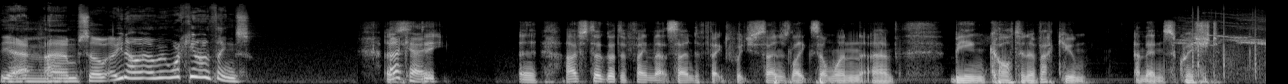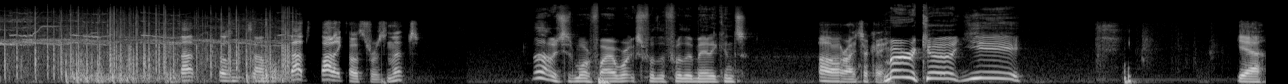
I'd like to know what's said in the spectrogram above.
Yeah. Um. So you know, I've been working on things. Okay. Steve, Uh, I've still got to find that sound effect which sounds like someone um, being caught in a vacuum and then squished. That doesn't sound. That's Twilight Coaster, isn't it? No, that was just more fireworks for the for the Americans. Oh right, okay. America, yeah. Yeah.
